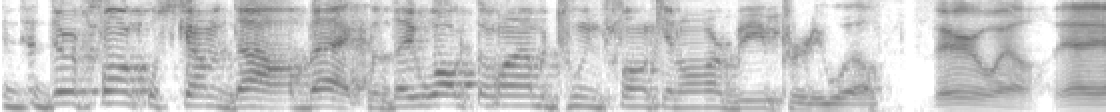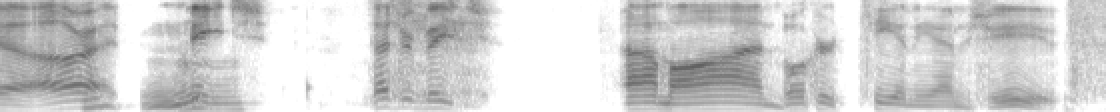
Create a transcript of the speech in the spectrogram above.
their funk was kind of dialed back, but they walked the line between funk and R&B pretty well. Very well. Yeah, yeah. All right, Mhm. Beach, Patrick Beach. Come on, Booker T and the MGs.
